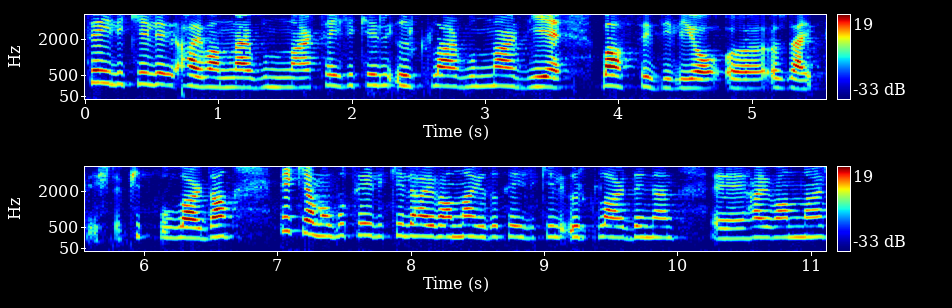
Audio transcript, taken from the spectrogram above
Tehlikeli hayvanlar bunlar, tehlikeli ırklar bunlar diye bahsediliyor e, özellikle işte pitbulllardan. Peki ama bu tehlikeli hayvanlar ya da tehlikeli ırklar denen e, hayvanlar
